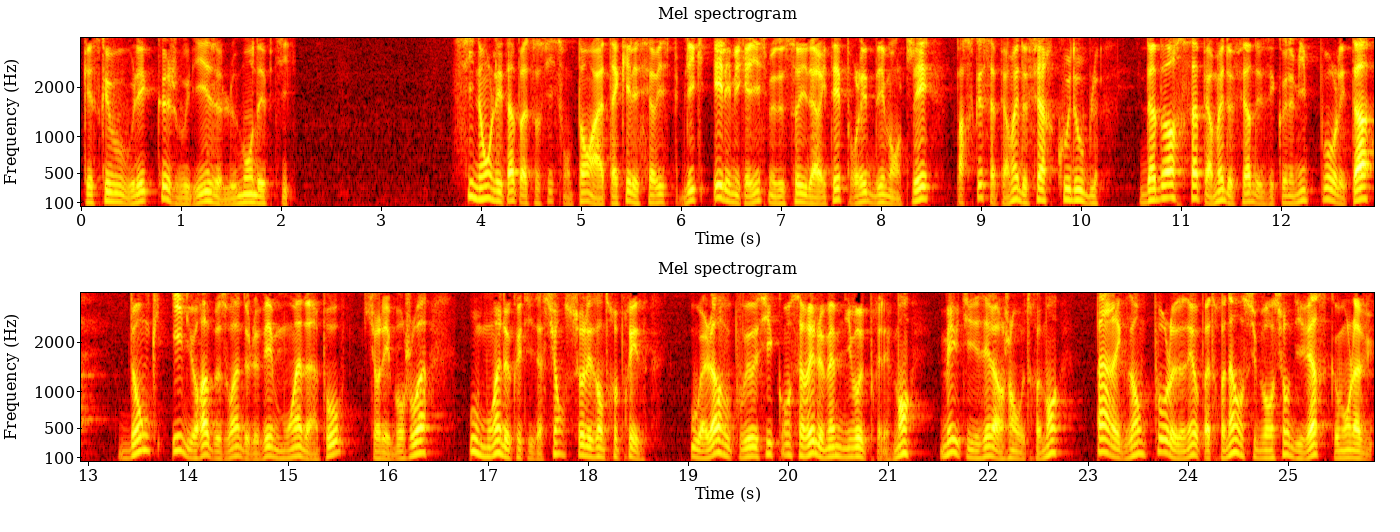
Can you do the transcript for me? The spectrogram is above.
Qu'est-ce que vous voulez que je vous dise, le monde est petit. Sinon, l'État passe aussi son temps à attaquer les services publics et les mécanismes de solidarité pour les démanteler, parce que ça permet de faire coup double. D'abord, ça permet de faire des économies pour l'État, donc il y aura besoin de lever moins d'impôts sur les bourgeois, ou moins de cotisations sur les entreprises. Ou alors vous pouvez aussi conserver le même niveau de prélèvement, mais utiliser l'argent autrement, par exemple pour le donner au patronat en subventions diverses comme on l'a vu.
